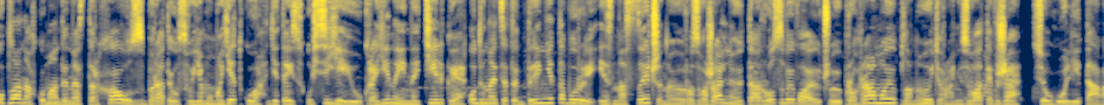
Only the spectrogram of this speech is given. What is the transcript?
У планах команди Нестер Хаус збирати у своєму маєтку дітей з усієї України і не тільки 11-денні табори із насиченою розважальною та розвиваючою програмою планують організувати вже цього літа.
